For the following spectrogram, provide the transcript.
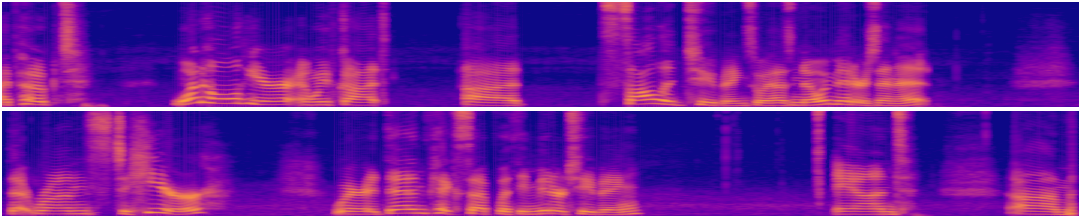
I poked one hole here and we've got uh, solid tubing, so it has no emitters in it, that runs to here, where it then picks up with emitter tubing and um,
